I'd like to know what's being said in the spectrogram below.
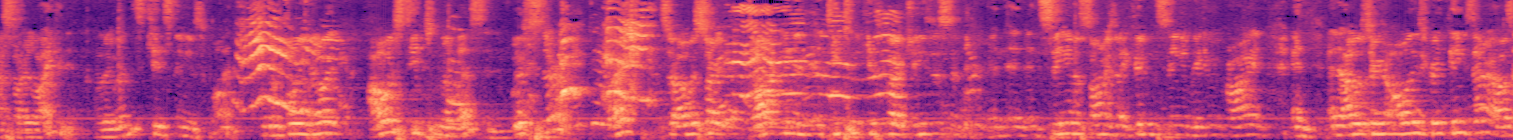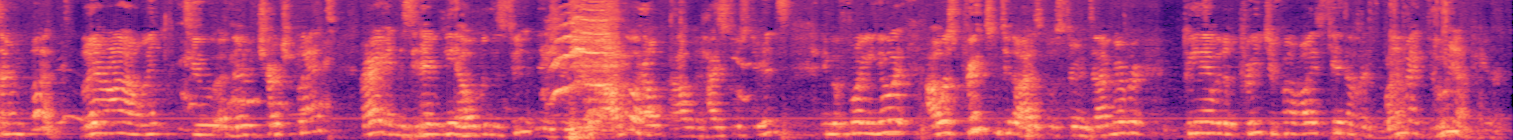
I started liking it. I was like, man, this kids thing is fun. And before you know it, I was teaching a lesson with Sarah, right? So I would start talking and, and teaching the kids about Jesus and, and, and, singing the songs that I couldn't sing and making me cry. And, and, and I was doing all these great things there. I was having fun. Later on, I went to another church plant, right? And they said, hey, we need help with the student ministry. I'll go help out with high school students. And before you know it, I was preaching to the high school students. I remember being able to preach in front of all these kids. I was like, what am I doing up here?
